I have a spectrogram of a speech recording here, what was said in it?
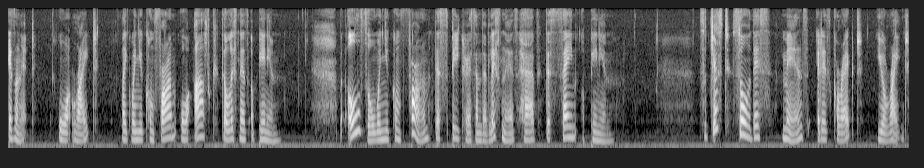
isn't it? Or right? Like when you confirm or ask the listener's opinion. But also when you confirm the speakers and the listeners have the same opinion. So just so this means it is correct, you're right.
